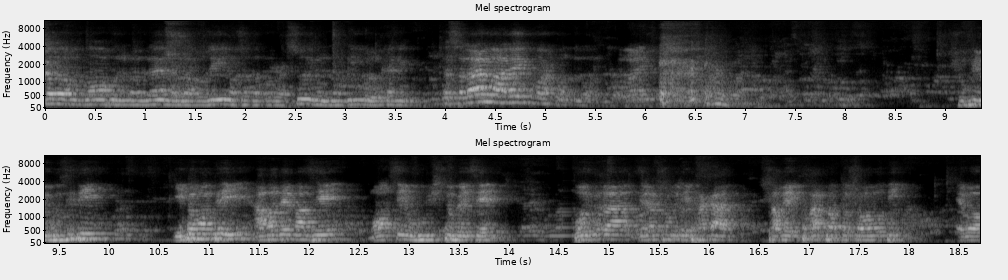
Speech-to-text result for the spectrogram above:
صدق الله المولانا العظيم وصدق الرسول النبي الكريم السلام عليكم ورحمة الله সুপ্রিয় উপস্থিতি ইতিমধ্যেই আমাদের মাঝে মঞ্চে উপবিষ্ট হয়েছে। বরগুনা জেলা সমিতি ঢাকার সাবেক ভারপ্রাপ্ত সভাপতি এবং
